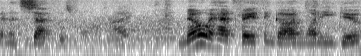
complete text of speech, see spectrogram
And then Seth was born, right? Noah had faith in God, and what did he do?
